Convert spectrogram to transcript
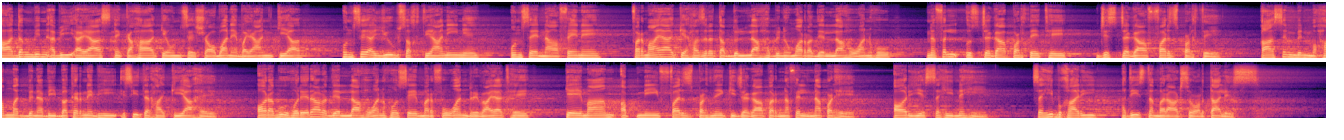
آدم بن ابی ایاس نے کہا کہ ان سے شعبہ نے بیان کیا، ان سے ایوب سختیانی نے، ان سے نافع نے، فرمایا کہ حضرت عبداللہ بن عمر رضی اللہ عنہ نفل اس جگہ پڑھتے تھے جس جگہ فرض پڑھتے۔ قاسم بن محمد بن ابی بکر نے بھی اسی طرح کیا ہے۔ اور ابو حریرہ رضی اللہ عنہ سے مرفوعاً روایت ہے کہ امام اپنی فرض پڑھنے کی جگہ پر نفل نہ پڑھے، اور یہ صحیح نہیں۔ صحیح بخاری حدیث نمبر آٹھ سو اڑتالیس۔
